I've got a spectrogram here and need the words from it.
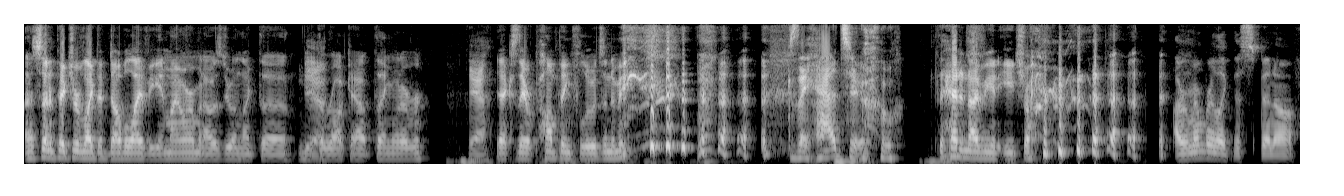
I sent a picture of like the double IV in my arm, when I was doing like the Yeah. the rock out thing, whatever. yeah, Yeah, because they were pumping fluids into me. because they had to. they had an IV in each arm. I remember like the spin-off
